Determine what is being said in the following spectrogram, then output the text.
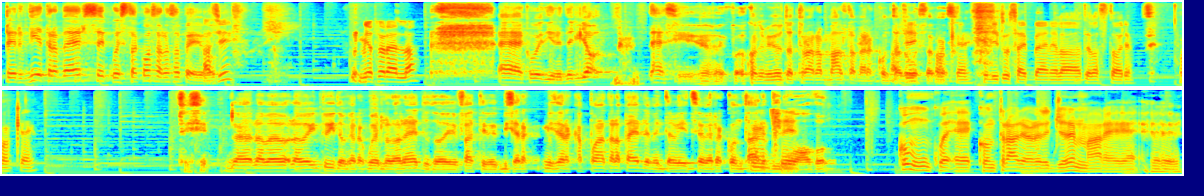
per vie traverse questa cosa la sapevo. Ah sì? Mia sorella? Eh, come dire, degli o... Eh sì, quando mi è venuto a trovare a Malta mi ha raccontato ah, sì? questa cosa. Ok, quindi tu sai bene la, della storia. Sì. Ok. Sì, sì, l'avevo, l'avevo, intuito che era quello l'aneddoto infatti mi si era, mi si era accapponata la pelle mentre iniziavi a raccontare mm, di sì. nuovo. Comunque è contrario alla legge del mare, eh,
